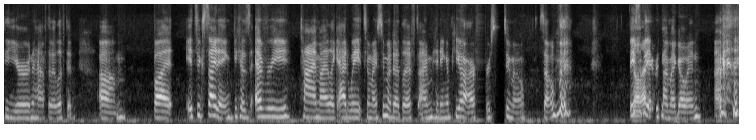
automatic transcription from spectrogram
the year and a half that I lifted. Um, but it's exciting because every time I like add weight to my sumo deadlift, I'm hitting a PR for sumo. So basically no, every time I go in.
